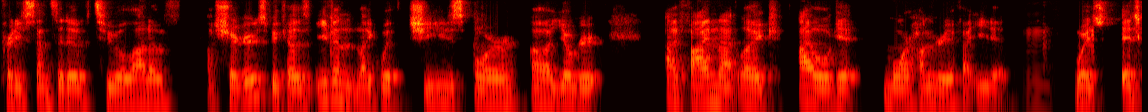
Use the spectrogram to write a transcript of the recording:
pretty sensitive to a lot of uh, sugars because even like with cheese or uh, yogurt, I find that like I will get more hungry if I eat it. Mm which it's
